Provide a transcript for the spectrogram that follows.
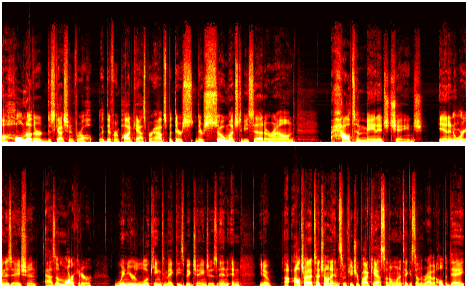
a whole nother discussion for a, a, different podcast, perhaps. But there's there's so much to be said around how to manage change in an mm-hmm. organization as a marketer when you're looking to make these big changes. And and you know, I'll try to touch on it in some future podcasts. I don't want to take us down the rabbit hole today.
